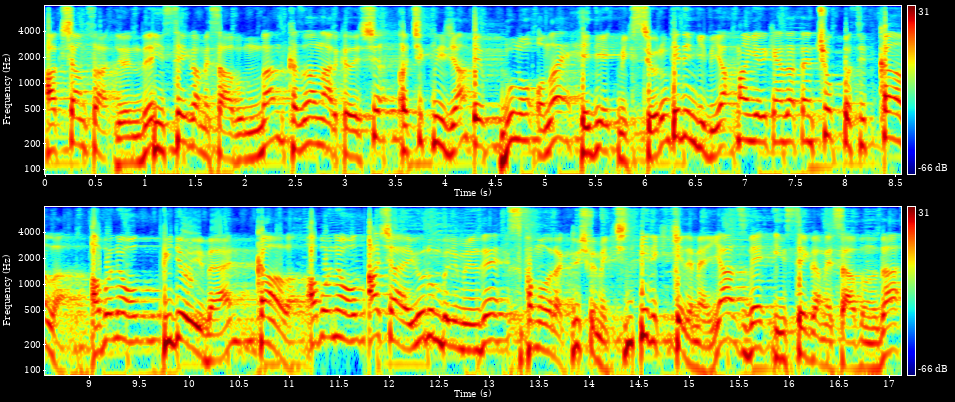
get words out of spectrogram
akşam saatlerinde Instagram hesabımdan kazanan arkadaşı açıklayacağım ve bunu ona hediye etmek istiyorum. Dediğim gibi yapman gereken zaten çok basit. Kanala abone ol, videoyu beğen, kanala abone ol. Aşağıya yorum bölümünü de spam olarak düşmemek için bir iki kelime yaz ve Instagram hesabını da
